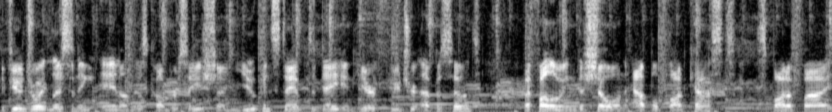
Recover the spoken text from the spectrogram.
If you enjoyed listening in on this conversation, you can stay up to date and hear future episodes by following the show on Apple Podcasts, Spotify,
